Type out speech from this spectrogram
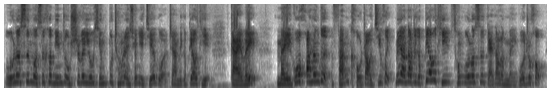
俄罗斯莫斯科民众示威游行不承认选举结果这样的一个标题，改为美国华盛顿反口罩集会。没想到这个标题从俄罗斯改到了美国之后，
